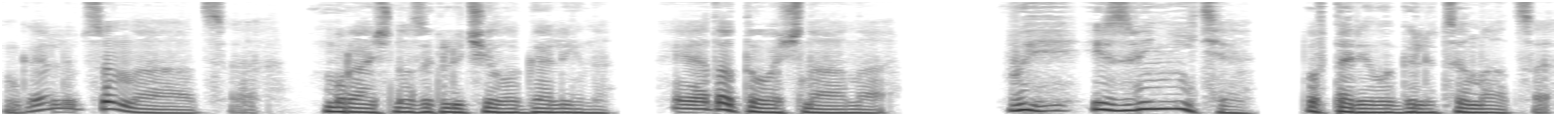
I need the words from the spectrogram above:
«Галлюцинация», — мрачно заключила Галина. «Это точно она». «Вы извините», — повторила галлюцинация.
